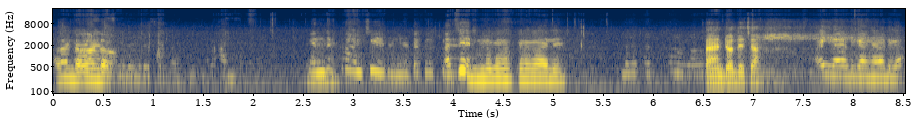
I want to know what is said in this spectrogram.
അതുണ്ടോ അതുണ്ടോ? വന്നിച്ചാ ആ, ഇങ്ങനെ അടിക്കാം അങ്ങനെ അടിക്കാം.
